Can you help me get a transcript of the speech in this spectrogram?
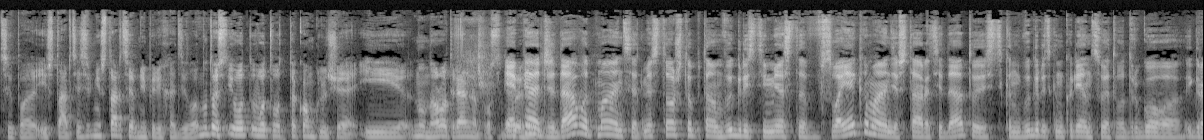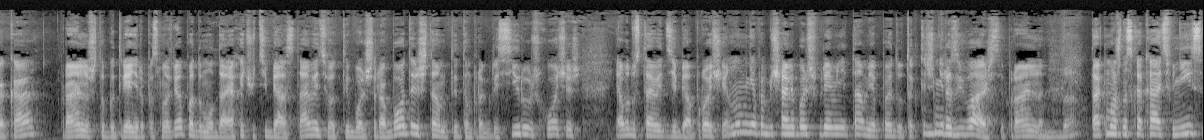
типа, и в старте. Если бы не в старте, я бы не переходила. Ну, то есть, и вот, вот, вот в таком ключе. И, ну, народ реально просто И прыгает. опять же, да, вот mindset, вместо того, чтобы там выгрести место в своей команде в старте, да, то есть кон- выиграть конкуренцию этого другого игрока, правильно, чтобы тренер посмотрел, подумал, да, я хочу тебя ставить, вот ты больше работаешь там, ты там прогрессируешь, хочешь, я буду ставить тебя проще. Ну, мне пообещали больше времени там, я пойду. Так ты же не развиваешься, правильно? Да. Так можно скакать вниз,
